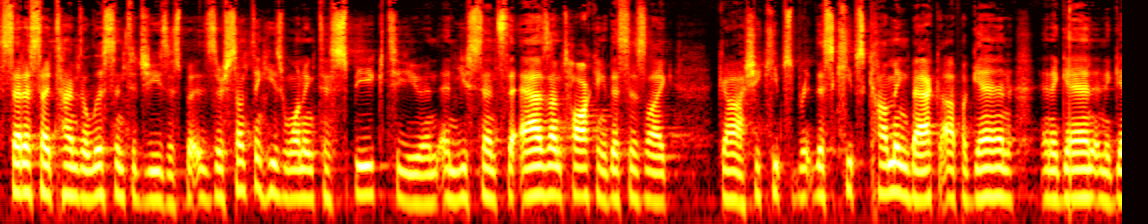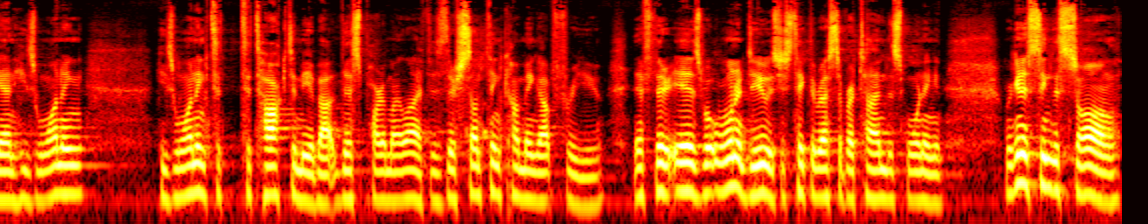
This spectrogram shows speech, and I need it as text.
set aside time to listen to Jesus, but is there something he's wanting to speak to you and, and you sense that as I'm talking, this is like, gosh, he keeps, this keeps coming back up again and again and again. He's wanting He's wanting to, to talk to me about this part of my life. Is there something coming up for you? And if there is, what we want to do is just take the rest of our time this morning and we're going to sing this song.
